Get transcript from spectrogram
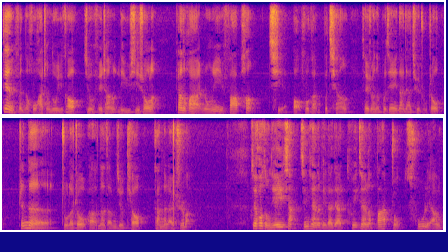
淀粉的糊化程度一高，就非常利于吸收了。这样的话容易发胖，且饱腹感不强，所以说呢，不建议大家去煮粥。真的煮了粥啊，那咱们就挑干的来吃吧。最后总结一下，今天呢给大家推荐了八种粗粮，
